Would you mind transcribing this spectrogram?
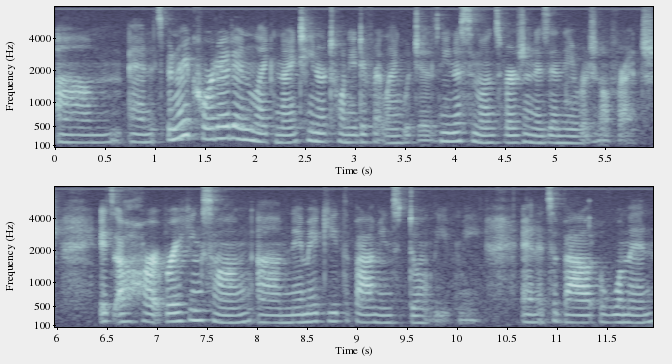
Um, and it's been recorded in like 19 or 20 different languages. Nina Simone's version is in the original French. It's a heartbreaking song. Um, ne me means don't leave me. And it's about a woman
